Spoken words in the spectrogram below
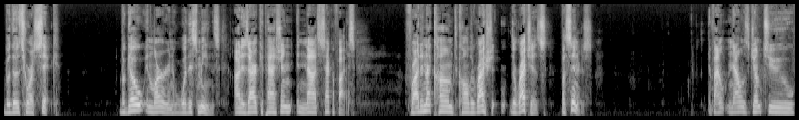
but those who are sick? But go and learn what this means. I desire compassion and not sacrifice. For I did not come to call the righteous, the righteous but sinners. And finally, now let's jump to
